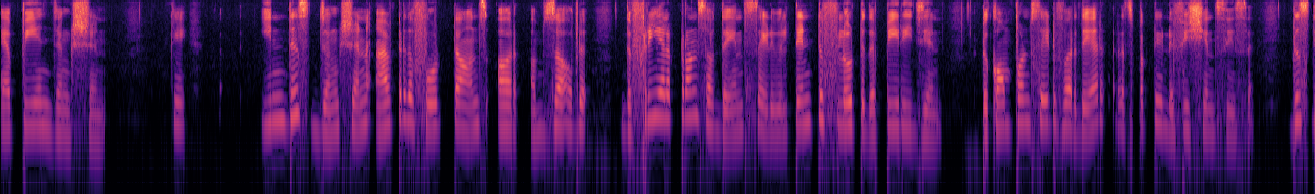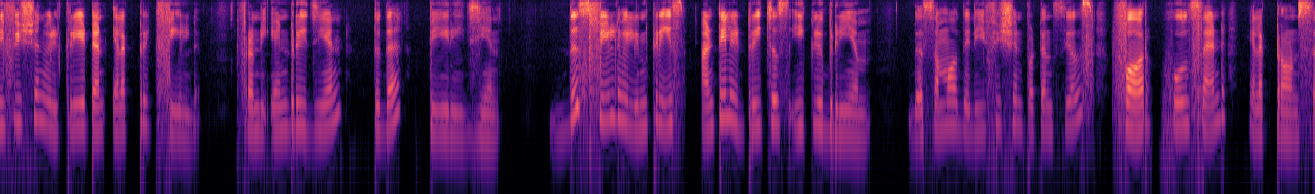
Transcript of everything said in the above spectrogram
a p-n junction. Okay. In this junction, after the photons are absorbed, the free electrons of the n side will tend to flow to the p region to compensate for their respective deficiencies. This diffusion will create an electric field from the n region to the p region. This field will increase until it reaches equilibrium, the sum of the diffusion potentials for holes and electrons.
